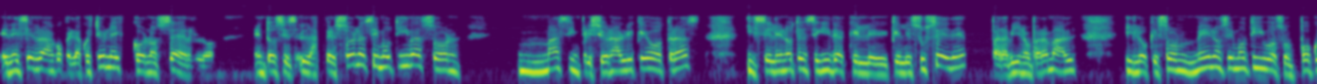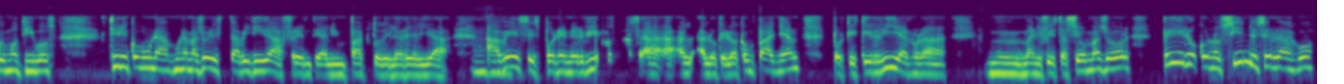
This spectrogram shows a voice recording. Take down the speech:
en ese rasgo, pero la cuestión es conocerlo. Entonces, las personas emotivas son más impresionable que otras y se le nota enseguida que le, que le sucede, para bien o para mal, y lo que son menos emotivos o poco emotivos, tiene como una, mayor estabilidad frente al impacto de la realidad. A veces pone nerviosos a, a, lo que lo acompañan porque querrían una mm, manifestación mayor, pero conociendo ese rasgo,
